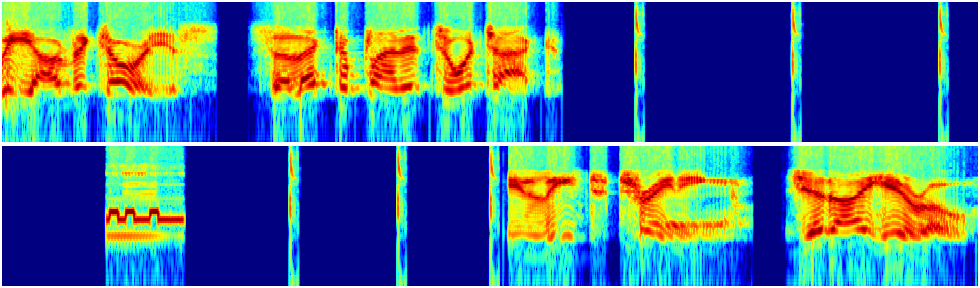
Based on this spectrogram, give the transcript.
We are victorious. Select a planet to attack. Elite training. Jedi hero.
